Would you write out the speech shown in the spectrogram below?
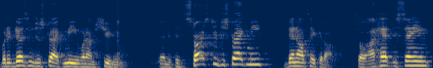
but it doesn't distract me when I'm shooting. And if it starts to distract me, then I'll take it off. So I had the same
